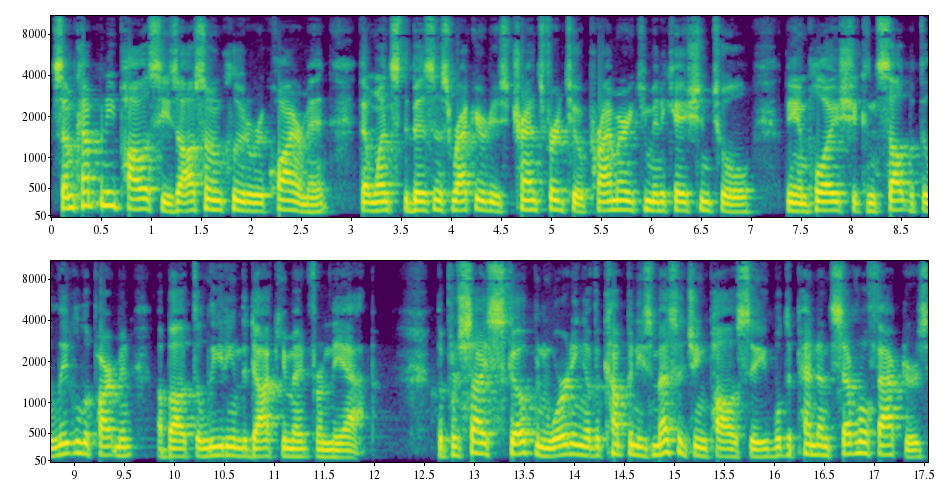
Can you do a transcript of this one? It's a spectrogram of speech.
Some company policies also include a requirement that once the business record is transferred to a primary communication tool, the employee should consult with the legal department about deleting the document from the app. The precise scope and wording of a company's messaging policy will depend on several factors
